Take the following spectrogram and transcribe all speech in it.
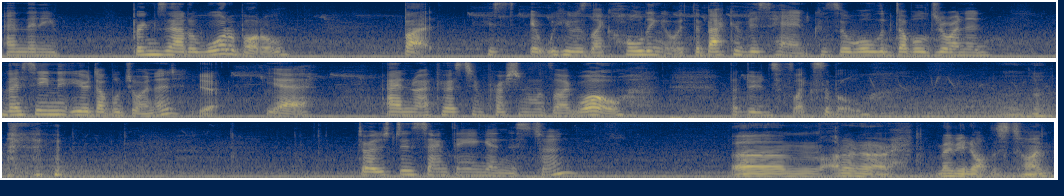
and then he brings out a water bottle, but his it, he was like holding it with the back of his hand because of all the double jointed. Have they seen that you're double jointed? Yeah. Yeah. And my first impression was like, whoa, that dude's flexible. Uh-huh. Do I just do the same thing again this turn? Um, I don't know. Maybe not this time.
